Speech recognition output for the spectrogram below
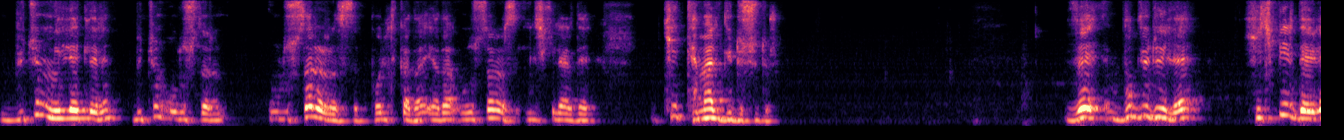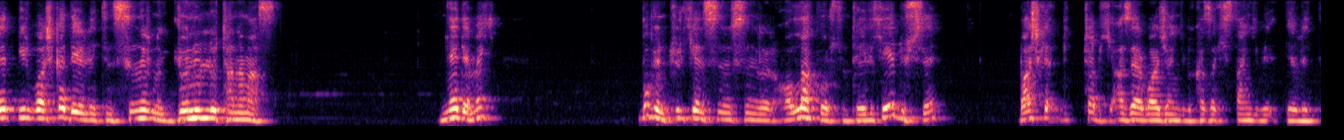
bütün milletlerin, bütün ulusların uluslararası politikada ya da uluslararası ilişkilerde ki temel güdüsüdür. Ve bu güdüyle hiçbir devlet bir başka devletin sınırını gönüllü tanımaz. Ne demek? Bugün Türkiye'nin sınır sınırları Allah korusun tehlikeye düşse başka tabii ki Azerbaycan gibi Kazakistan gibi devlet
